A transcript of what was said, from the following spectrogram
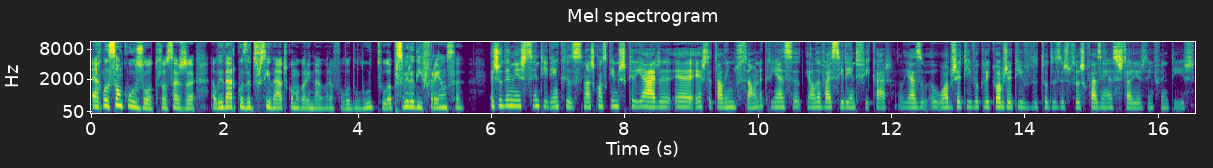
a relação com os outros, ou seja, a lidar com as adversidades, como agora ainda agora falou do luto, a perceber a diferença? Ajuda neste sentido, em que se nós conseguirmos criar uh, esta tal emoção na criança, ela vai se identificar. Aliás, o, o objetivo, eu creio que o objetivo de todas as pessoas que fazem as histórias infantis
